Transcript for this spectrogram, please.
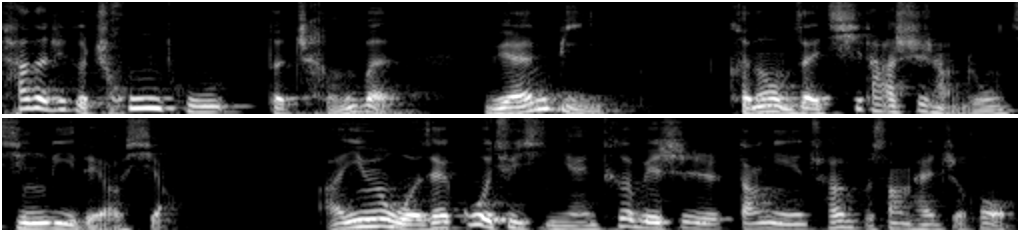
它的这个冲突的成本远比可能我们在其他市场中经历的要小啊。因为我在过去几年，特别是当年川普上台之后，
